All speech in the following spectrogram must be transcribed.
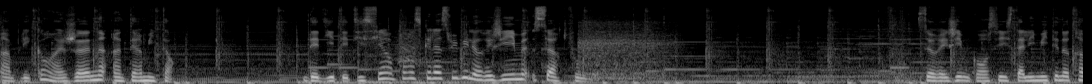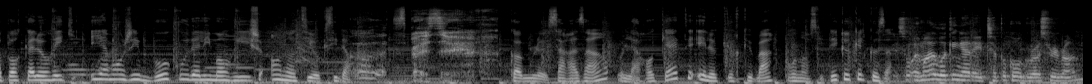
impliquant un jeûne intermittent. Des diététiciens pensent qu'elle a suivi le régime Third Food. Ce régime consiste à limiter notre apport calorique et à manger beaucoup d'aliments riches en antioxydants, comme le sarrasin, la roquette et le curcuma, pour n'en citer que quelques-uns. So, am I looking at a typical grocery run?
